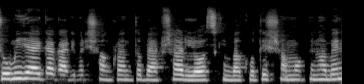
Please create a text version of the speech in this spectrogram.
জমি জায়গা গাড়ি বাড়ি সংক্রান্ত ব্যবসার লস কিংবা ক্ষতির সম্মুখীন হবেন।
